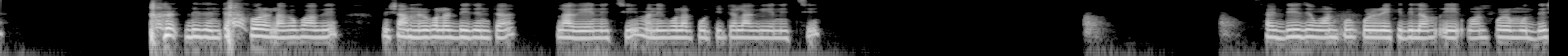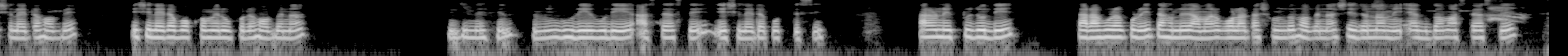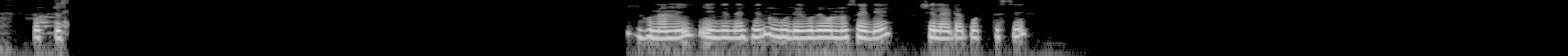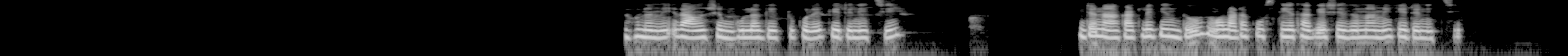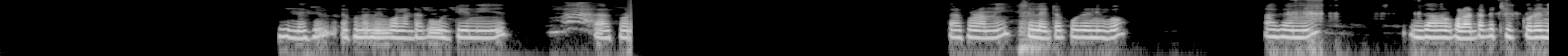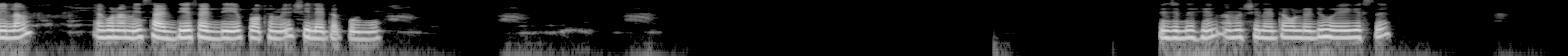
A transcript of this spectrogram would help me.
ডিজাইনটা পরে লাগাবো আগে। আমি সামনের গলার ডিজাইনটা লাগিয়ে নিচ্ছি মানে গলার পট্টিটা লাগিয়ে নিচ্ছি। সাইড দিয়ে যে ওয়ান ফোর করে রেখে দিলাম, এই ওয়ান ফোরের মধ্যে সেলাইটা হবে। এই সেলাইটা বক্রমের উপরে হবে না। দেখেন, আমি ঘুরিয়ে ঘুরিয়ে আস্তে আস্তে এই সেলাইটা করতেছি। কারণ একটু যদি তাড়াহুড়া করি তাহলে আমার গলাটা সুন্দর হবে না সেই জন্য আমি একদম আস্তে আস্তে করতেছি। এখন আমি এই যে দেখেন, ঘুরিয়ে ঘুরিয়ে অন্য সাইডে সেলাইটা করতেছি। এখন আমি রাউন্ড শেপ গুলাকে একটু করে কেটে নিচ্ছি। এটা না কাটলে কিন্তু গলাটা কুচকিয়ে থাকে, সেজন্য আমি কেটে নিচ্ছি। দেখেন, এখন আমি গলাটাকে উল্টিয়ে নিয়ে তারপর তারপর আমি সেলাইটা করে নিব। আগে আমি জামার গলাটাকে ঠিক করে নিলাম। এখন আমি সাইড দিয়ে সাইড দিয়ে প্রথমে সেলাইটা করব। এই যে দেখেন, আমার সেলাইটা অলরেডি হয়ে গেছে।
